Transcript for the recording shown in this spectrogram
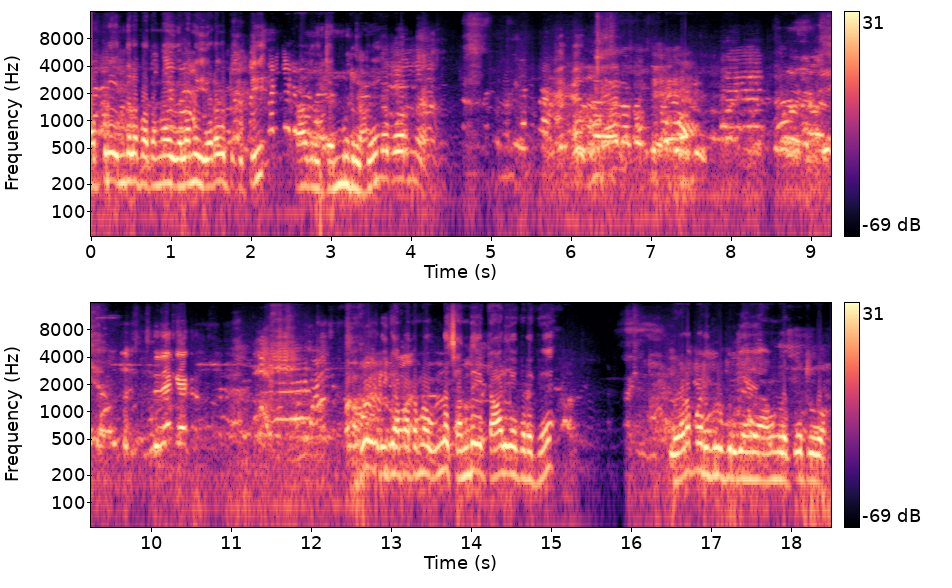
அப்படியே இந்தல பார்த்தோம்னா இது எல்லாமே இட விட்டு குட்டி. பாக்குற ஜம்முன் இருக்கு. பார்த்தோம்னா உள்ள சந்தை காலியா கிடக்கு. எடப்பாடி குரூப் இருக்காங்க அவங்கள கேட்டுருவோம்.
